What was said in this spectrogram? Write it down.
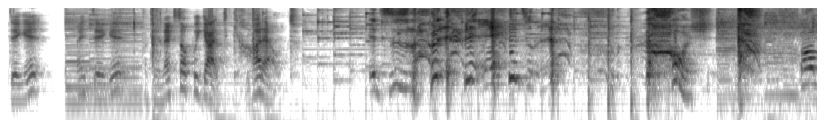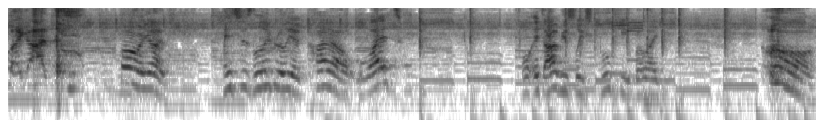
Dig it. I dig it. Okay, next up we got Cutout. It's... it's... oh, shit. Oh my god. Oh my god. It's just literally a cutout. What? Well, it's obviously spooky, but like... Ugh.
